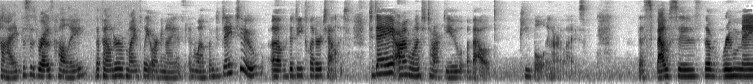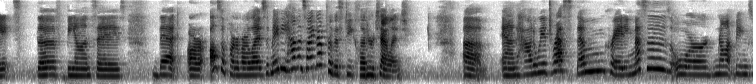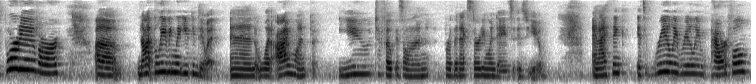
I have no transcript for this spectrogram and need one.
Hi, this is Rose Holly, the founder of Mindfully Organize, and welcome to day two of the Declutter Challenge. Today, I want to talk to you about people in our lives the spouses, the roommates, the fiancés that are also part of our lives that maybe haven't signed up for this Declutter Challenge. Um, and how do we address them creating messes or not being supportive or um, not believing that you can do it? And what i want you to focus on for the next 31 days is you. And i think it's really really powerful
